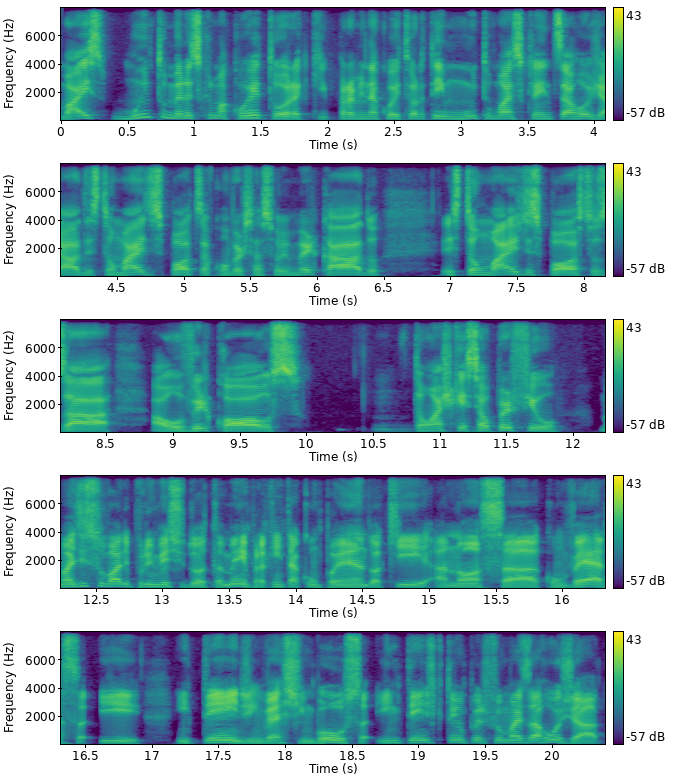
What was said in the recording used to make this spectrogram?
mas muito menos que uma corretora, que para mim na corretora tem muito mais clientes arrojados, estão mais dispostos a conversar sobre o mercado, eles estão mais dispostos a, a ouvir calls. Uhum. Então acho que esse é o perfil. Mas isso vale para o investidor também, para quem está acompanhando aqui a nossa conversa e entende, investe em bolsa e entende que tem um perfil mais arrojado,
